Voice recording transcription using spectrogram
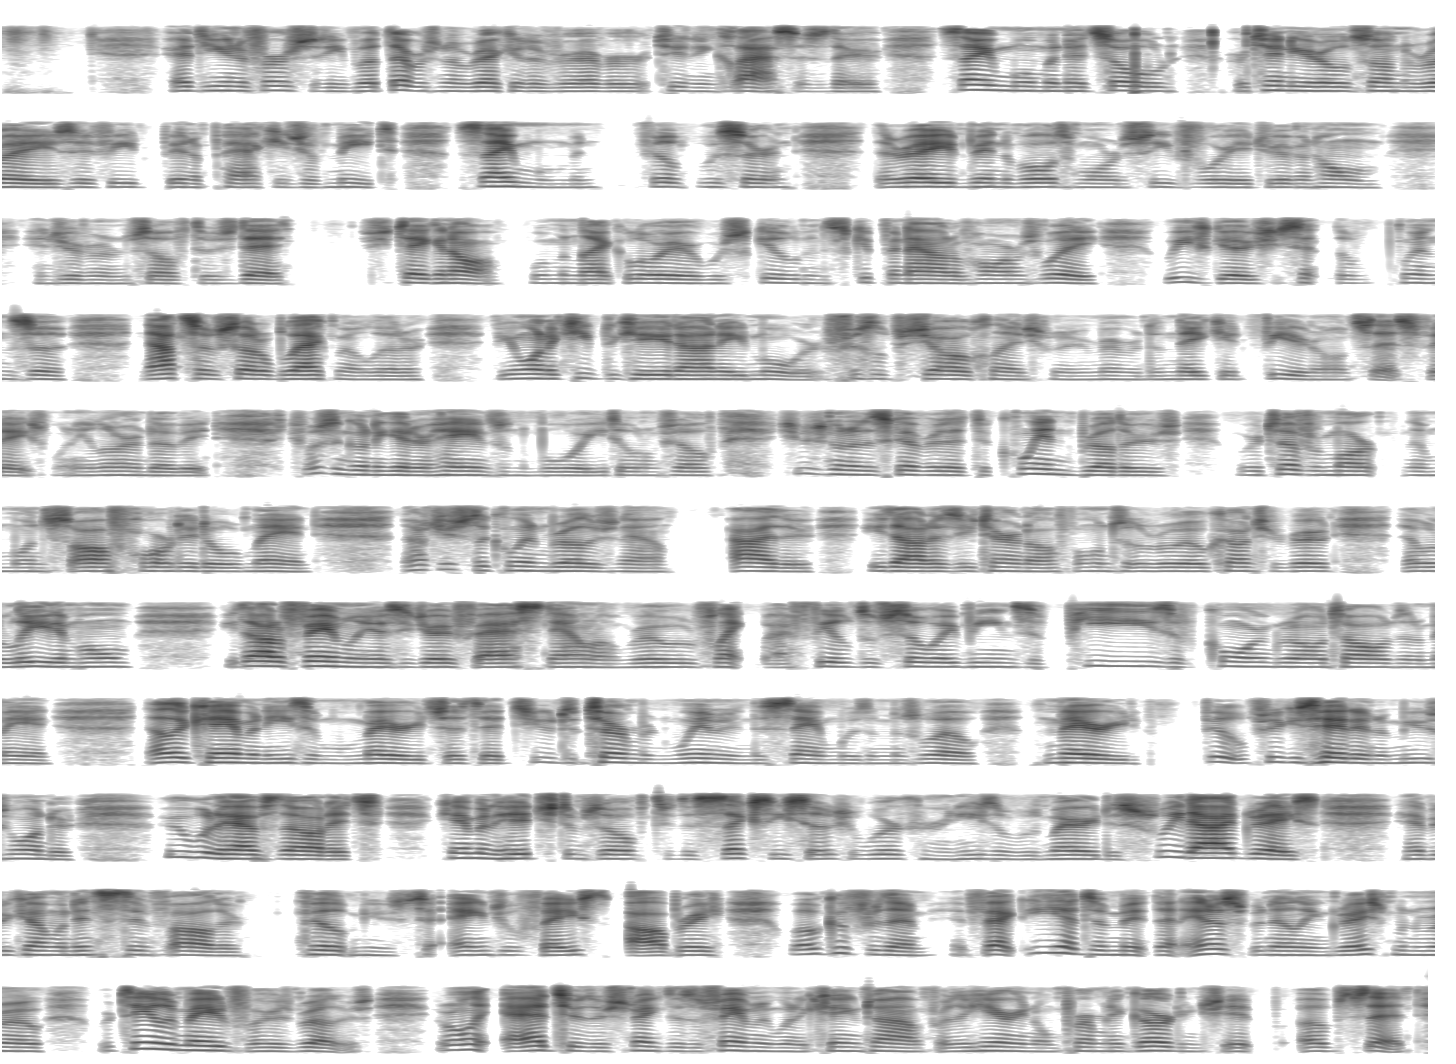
at the university, but there was no record of her ever attending classes there. The same woman had sold her ten-year-old son to Ray as if he'd been a package of meat. The same woman, Philip was certain, that Ray had been to Baltimore to see before he had driven home and driven himself to his death. She'd taken off. Women like Gloria were skilled in skipping out of harm's way. Weeks ago she sent the Quinns a not-so-subtle blackmail letter. If you want to keep the kid, I need more. Philip's jaw clenched when he remembered the naked fear on Seth's face when he learned of it. She wasn't going to get her hands on the boy, he told himself. She was going to discover that the Quinn brothers were a tougher mark than one soft-hearted old man. Not just the Quinn brothers now either, he thought as he turned off onto the royal country road that would lead him home. He thought of family as he drove fast down a road flanked by fields of soybeans, of peas, of corn growing taller than a man. Now that Cam and Ethan were married, Seth had two determined women to stand with him as well. Married. Philip shook his head in amused wonder. Who would have thought it? Cam had hitched himself to the sexy social worker, and Ethan was married to sweet-eyed Grace and had become an instant father. Philip mused. Angel faced Aubrey. Well, good for them. In fact, he had to admit that Anna Spinelli and Grace Monroe were tailor-made for his brothers. It would only add to their strength as a family when it came time for the hearing on permanent guardianship of Seth.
